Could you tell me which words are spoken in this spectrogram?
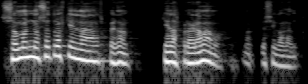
Somos nosotros quien las, perdón, quien las programamos. Bueno, yo sigo hablando.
